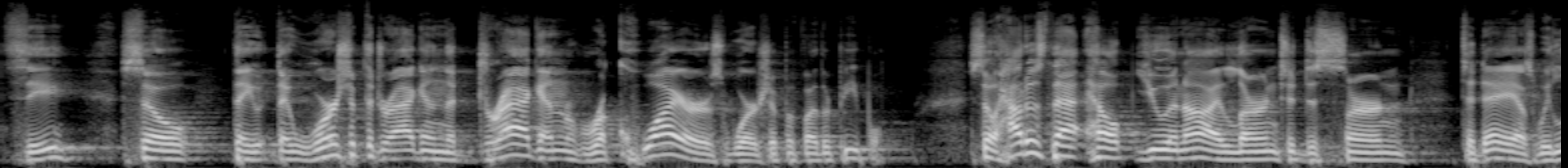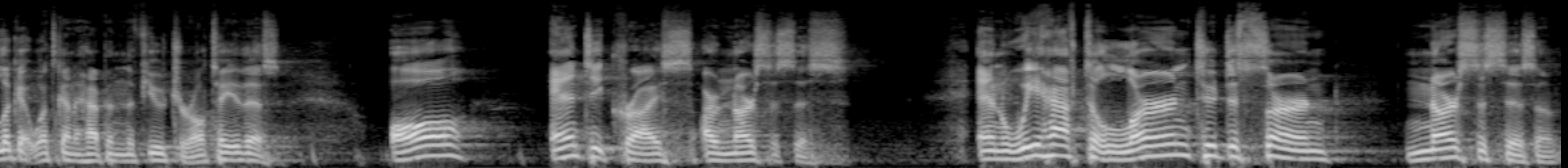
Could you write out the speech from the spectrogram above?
See? So they, they worship the dragon, and the dragon requires worship of other people. So, how does that help you and I learn to discern today as we look at what's going to happen in the future? I'll tell you this all antichrists are narcissists. And we have to learn to discern narcissism.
